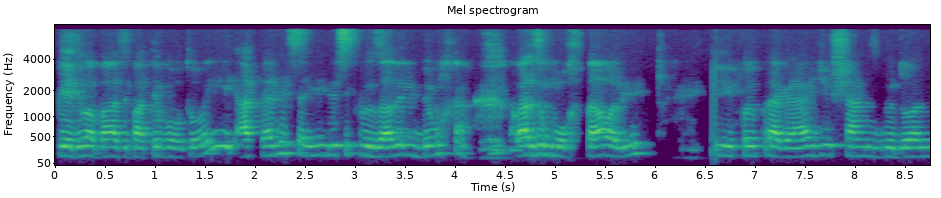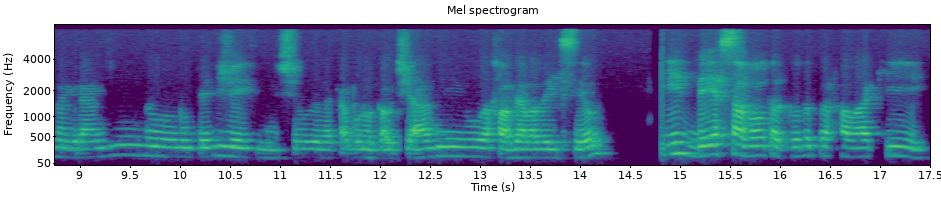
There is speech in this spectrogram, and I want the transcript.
perdeu a base, bateu, voltou e até nesse aí, desse cruzado, ele deu uma, quase um mortal ali e foi para a grade, o Charles grudou ali na grade e não, não teve jeito, né? O Charles acabou nocauteado e a favela venceu. E dei essa volta toda para falar que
